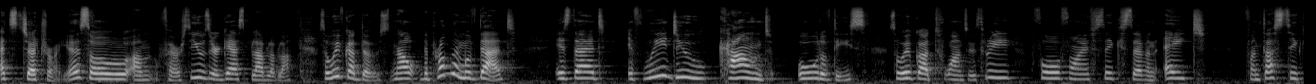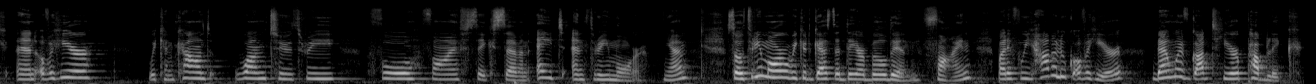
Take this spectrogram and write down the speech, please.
etc. Yeah, so um, first user, guest, blah, blah, blah. So we've got those. Now, the problem with that is that if we do count all of these, so we've got one, two, three, four, five, six, seven, eight, fantastic. And over here, we can count one, two, three, four, five, six, seven, eight, and three more. Yeah. So three more, we could guess that they are built in. Fine. But if we have a look over here, then we've got here public.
